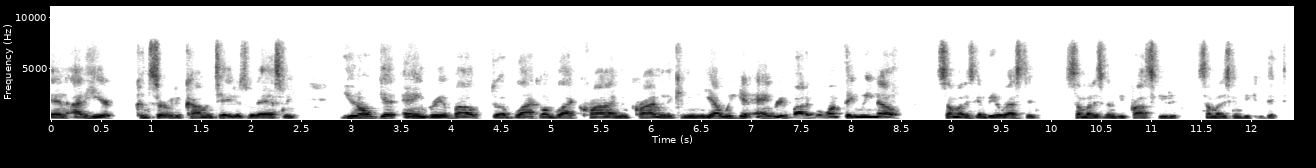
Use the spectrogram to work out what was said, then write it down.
and I'd hear conservative commentators would ask me, you don't get angry about uh, black on black crime and crime in the community. Yeah, we get angry about it, but one thing we know somebody's going to be arrested, somebody's going to be prosecuted, somebody's going to be convicted.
